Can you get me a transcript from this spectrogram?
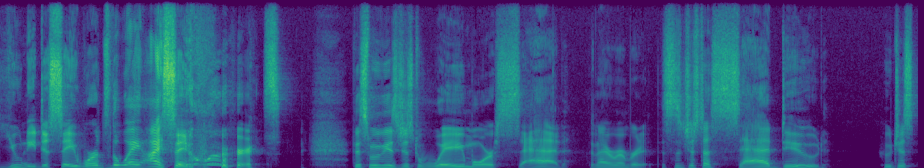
you need to say words the way I say words. This movie is just way more sad than I remembered it. This is just a sad dude who just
